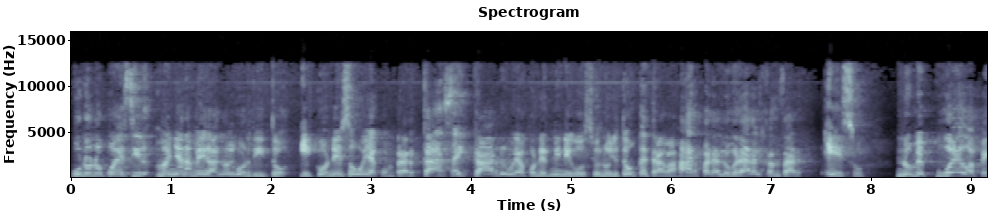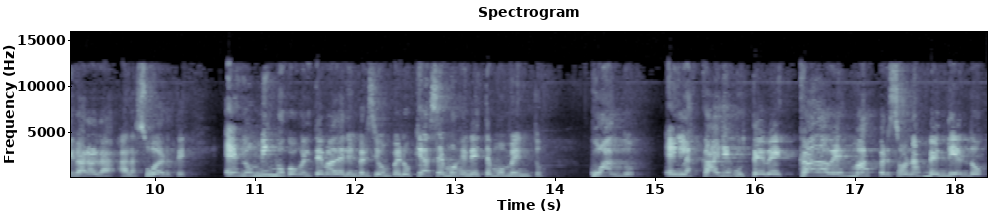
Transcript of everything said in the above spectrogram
Uno no puede decir, mañana me gano el gordito y con eso voy a comprar casa y carro y voy a poner mi negocio. No, yo tengo que trabajar para lograr alcanzar eso. No me puedo apegar a la, a la suerte. Es lo mismo con el tema de la inversión, pero ¿qué hacemos en este momento? Cuando en las calles usted ve cada vez más personas vendiendo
